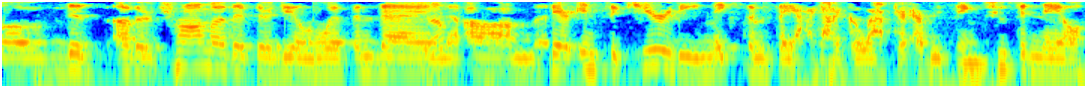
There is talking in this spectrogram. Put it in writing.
of this other trauma that they're dealing with, and then Yep. um, their insecurity makes them say, "I got to go after everything, tooth and nail,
